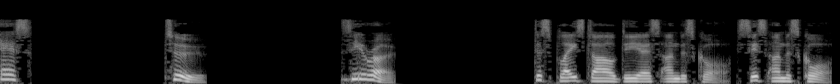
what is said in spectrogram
s 2 0 display style ds underscore sys underscore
